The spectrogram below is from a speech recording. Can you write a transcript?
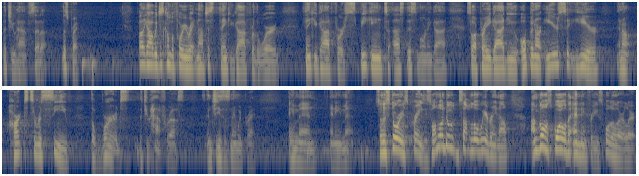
that you have set up. Let's pray. Father God, we just come before you right now. Just thank you, God, for the word. Thank you, God, for speaking to us this morning, God. So I pray, God, you open our ears to hear and our hearts to receive the words that you have for us. In Jesus' name we pray. Amen and amen. So the story is crazy. So I'm going to do something a little weird right now. I'm going to spoil the ending for you. Spoiler alert.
